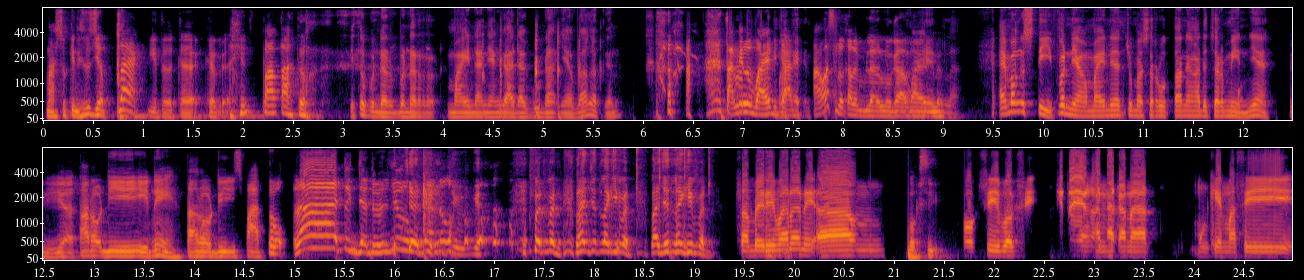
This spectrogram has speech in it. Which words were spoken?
masukin di situ plak gitu ke, ke patah tuh. Itu benar-benar mainan yang gak ada gunanya banget kan. Tapi lu main kan. Main. Awas lu kalau bilang lu gak main. Main lah. Emang Steven yang mainnya cuma serutan yang ada cerminnya? Iya, taruh di ini, taruh di sepatu. Lah, itu jadul juga. lu. juga. Fen, Fen, lanjut lagi, Fen. Lanjut lagi, Fen. Sampai di mana nih? Em, Boxy. boxy boxy. Kita yang anak-anak mungkin masih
